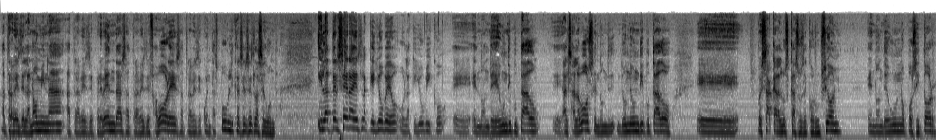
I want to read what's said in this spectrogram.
a través de la nómina, a través de prebendas, a través de favores, a través de cuentas públicas, esa es la segunda. Y la tercera es la que yo veo o la que yo ubico eh, en donde un diputado eh, alza la voz, en donde, un diputado eh, pues saca a la luz casos de corrupción, en donde un opositor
